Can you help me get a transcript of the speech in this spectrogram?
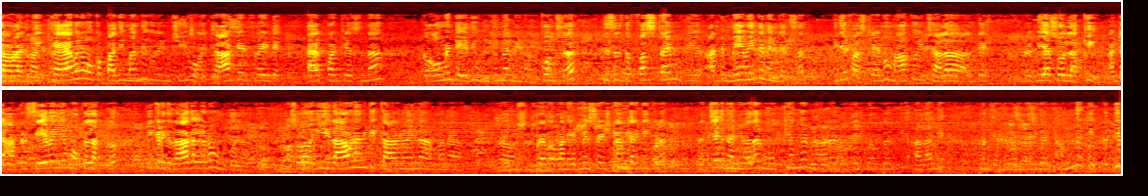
రావడానికి కేవలం ఒక పది మంది గురించి ఒక చార్టెడ్ ఫ్లైట్ ఏర్పాటు చేసిన గవర్నమెంట్ ఏది ఉంటుందని నేను అనుకోను sir this is the first time అంటే మేమైతే నేను తెలుసు సార్ ఇదే ఫస్ట్ టైం మాకు ఇది చాలా అంటే వీఆర్ సో లక్కీ అంటే అక్కడ సేవ్ అయ్యాం ఒక లక్ ఇక్కడికి రాగలగడం ఇంకో లక్ సో ఈ రావడానికి కారణమైన మన మన అడ్మినిస్ట్రేషన్ అందరికీ కూడా ప్రత్యేక ధన్యవాదాలు. ముఖ్యంగా నారా లోకేష్ బాబు గారికి అలాగే మన చంద్రబాబు నాయుడు గారికి అందరికీ ప్రతి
